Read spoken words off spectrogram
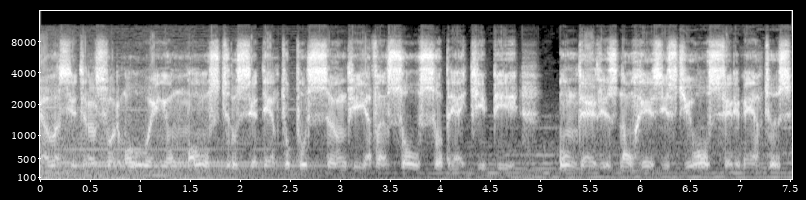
Ela se transformou em um monstro sedento por sangue e avançou sobre a equipe. Um deles não resistiu aos ferimentos.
